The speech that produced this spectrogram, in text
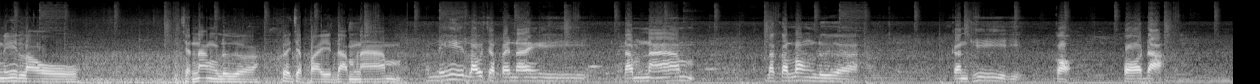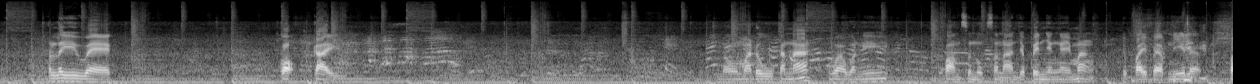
นนี้เราจะนั่งเรือเพื่อจะไปดำน้ำวันนี้เราจะไปในดำน้ำแล้วก็ล่องเรือ กันที่เกาะปอดะ ทะเลแหวก เกาะไก่ เรามาดูกันนะ ว่าวันนี้ความสนุกสนานจะเป็นยังไงมั่ง จะไปแบบนี้แหละ ไป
